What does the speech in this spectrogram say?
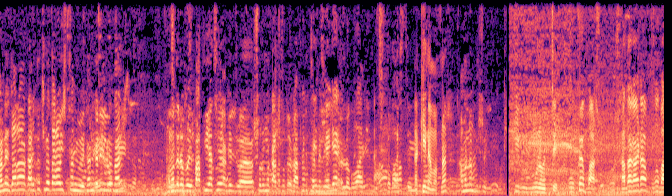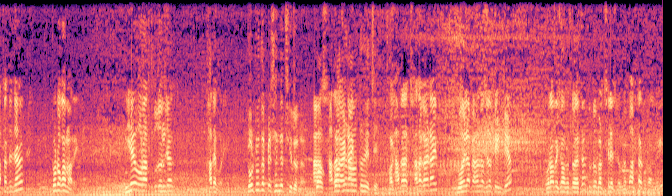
মানে যারা গাড়িতে ছিল তারাও স্থানীয় এখানকারই লোকাল। আমাদের ওই বাপি আছে আগে শোরুমে কাজ করতো বাপির ফ্যামিলি লোক। কি নাম আপনার? আমার নাম বিশ্বজিৎ। কি মনে হচ্ছে? ওকে বাস সাদা গাড়িটা ও বাঁচাতে যায় টোটোকে মারে। দিয়ে ওরা দুজন যা খাদে পড়ে। টোটোতে প্যাসেঞ্জার ছিল না। আর সাদা গাড়িটাই আহত হয়েছে? সাদা সাদা গাড়িটাই মহিলা প্যাসেঞ্জার ছিল তিনটে। ওরা বেশি অসুস্থ হয়েছে দুটো বার ছেলে ছিল মানে পাঁচটা টোটাল নাকি?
